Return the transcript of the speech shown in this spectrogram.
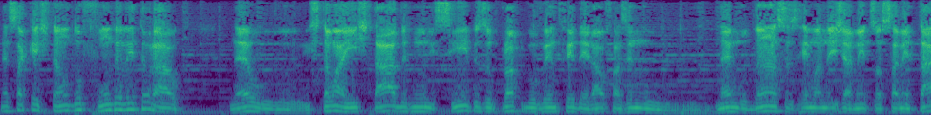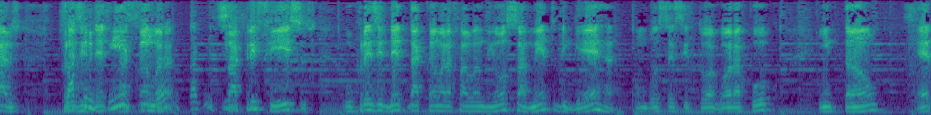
nessa questão do fundo eleitoral né, o, estão aí estados, municípios, o próprio governo federal fazendo né, mudanças, remanejamentos orçamentários. O presidente da Câmara, né? Sacrifício. sacrifícios. O presidente da Câmara falando em orçamento de guerra, como você citou agora há pouco. Então, é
